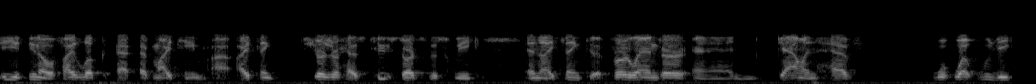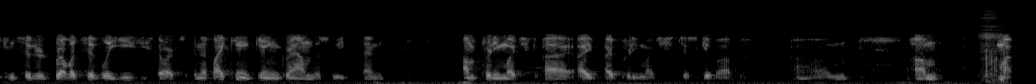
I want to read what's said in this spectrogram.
you, you, know, if I look at, at my team, I, I think Scherzer has two starts this week, and I think Verlander and Gallen have what would be considered relatively easy starts. And if I can't gain ground this week, then I'm pretty much uh, I, I pretty much just give up. Um, um, my,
